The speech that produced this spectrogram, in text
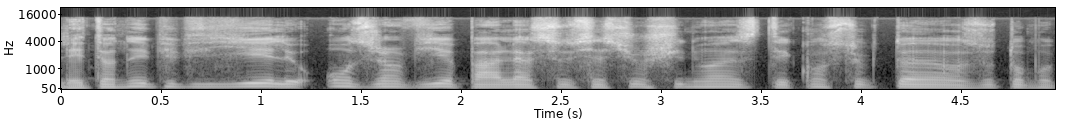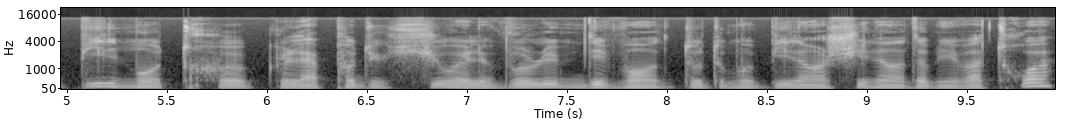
Les données publiées le 11 janvier par l'Association chinoise des constructeurs automobiles montrent que la production et le volume des ventes d'automobiles en Chine en 2023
